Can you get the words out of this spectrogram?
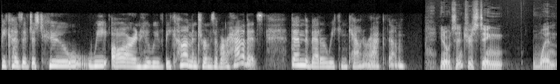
because of just who we are and who we've become in terms of our habits, then the better we can counteract them. You know, it's interesting when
